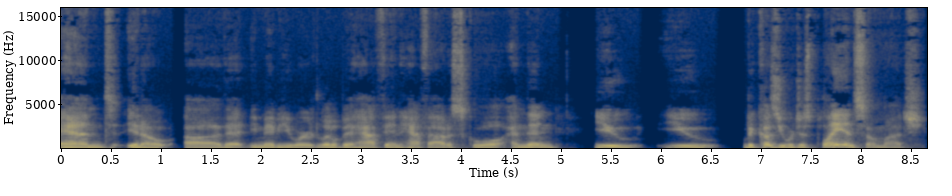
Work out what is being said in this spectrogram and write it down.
and you know uh, that you maybe you were a little bit half in, half out of school, and then you you because you were just playing so much,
